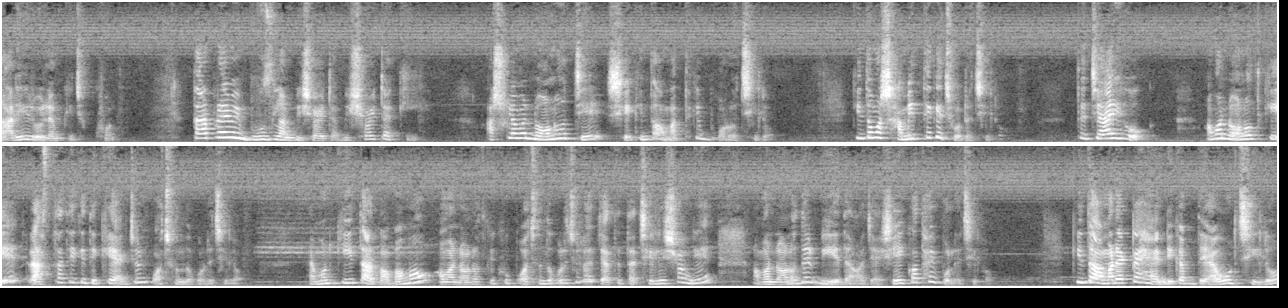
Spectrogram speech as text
দাঁড়িয়ে রইলাম কিছুক্ষণ। তারপরে আমি বুঝলাম বিষয়টা বিষয়টা কি? আসলে আমার ননদ যে, সে কিন্তু আমার থেকে বড় ছিল। কিন্তু আমার স্বামীর থেকে ছোট ছিল। তো যাই হোক, আমার ননদকে রাস্তা থেকে দেখে একজন পছন্দ করেছিল। এমনকি তার বাবা মাও আমার ননদকে খুব পছন্দ করেছিল যাতে তার ছেলের সঙ্গে আমার ননদের বিয়ে দেওয়া যায়, সেই কথাই বলেছিল। কিন্তু আমার একটা হ্যান্ডিক্যাপ দেওয়ার ছিল।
